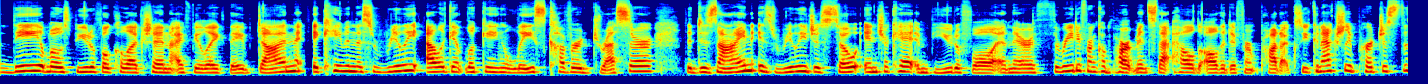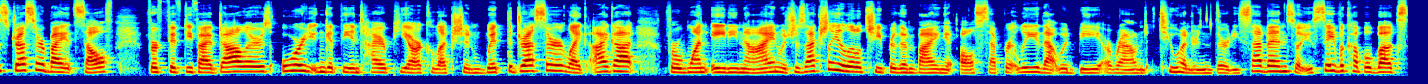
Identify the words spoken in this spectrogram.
the most beautiful collection I feel like they've done. It came in this really elegant looking lace covered dresser. The design is really just so intricate and beautiful and there are three different compartments that held all the different products. You can actually purchase this dresser by itself for $55 or you can get the entire PR collection with the dresser like I got for 189 which is actually a little cheaper than buying it all separately. That would be around 237. So you save a couple bucks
